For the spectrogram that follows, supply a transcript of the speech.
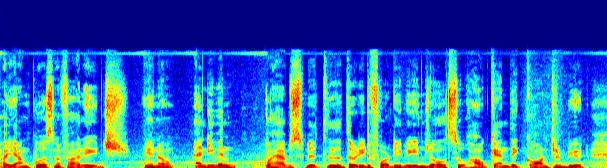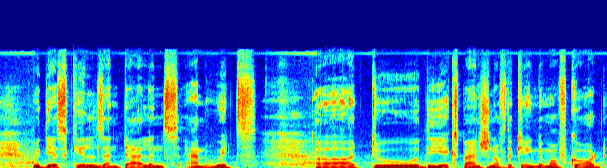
a young person of our age, you know, and even perhaps within the 30 to 40 range also, how can they contribute with their skills and talents and wits uh, to the expansion of the kingdom of God?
